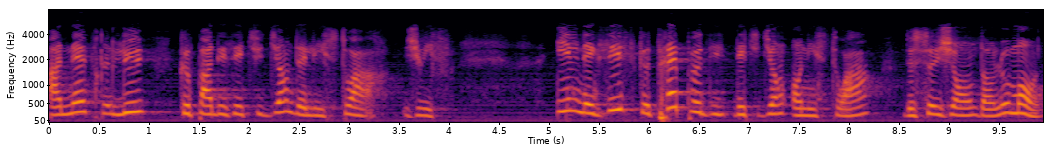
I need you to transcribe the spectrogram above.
à n'être lue que par des étudiants de l'histoire juifs. Il n'existe que très peu d'é- d'étudiants en histoire de ce genre dans le monde.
